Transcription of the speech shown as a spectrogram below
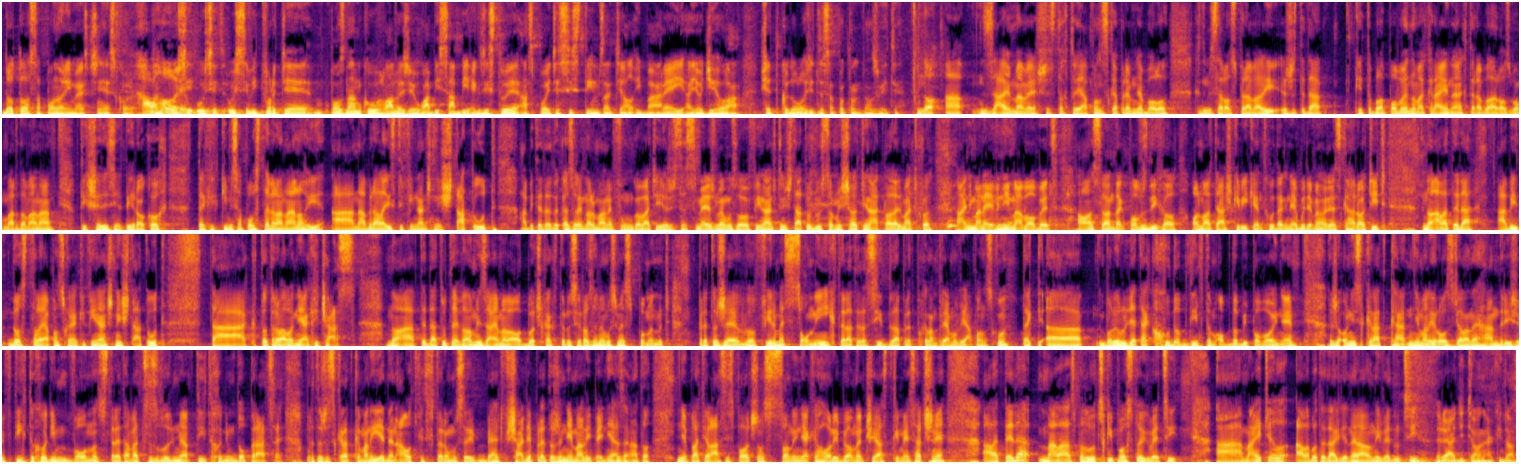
do toho sa ponoríme ešte neskôr. Ale už si, už, si, už si vytvorte poznámku v hlave, že wabi sabi existuje a spojite si s tým zatiaľ iba Rei a Yojiho a všetko dôležité sa potom dozviete. No a zaujímavé ešte z tohto Japonska pre mňa bolo, keď sme sa rozprávali, že teda keď to bola povojnová krajina, ktorá bola rozbombardovaná v tých 60 rokoch, tak kým sa postavila na nohy a nabrala istý finančný štatút, aby teda dokázali normálne fungovať, že sa smieš môjmu slovo finančný štatút, už som išiel ti nakladať, mačko. Ani ma nevníma vôbec. A on si len tak povzdychol. On mal ťažký víkend, tak nebudeme ho dneska hrotiť. No ale teda, aby dostalo Japonsko nejaký finančný štatút, tak to trvalo nejaký čas. No a teda tuto je veľmi zaujímavá odbočka, ktorú si rozhodne musíme spomenúť, pretože v firme Sony, ktorá teda sídla predpokladám priamo v Japonsku, tak uh, boli ľudia tak chudobní v tom období po vojne, že oni skrátka nemali rozdelené handry, že v týchto chodím von stretávať sa s ľuďmi a v týchto chodím do práce. Pretože skrátka mali jeden outfit, v ktorom museli behať všade, pretože nemali peniaze na to. Neplatila asi spoločnosť Sony nejaké horibilné čiastky mesačne, ale teda mala aspoň ľudský postoj k veci. A majiteľ, alebo teda generálny vedúci? Riaditeľ nejaký dá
